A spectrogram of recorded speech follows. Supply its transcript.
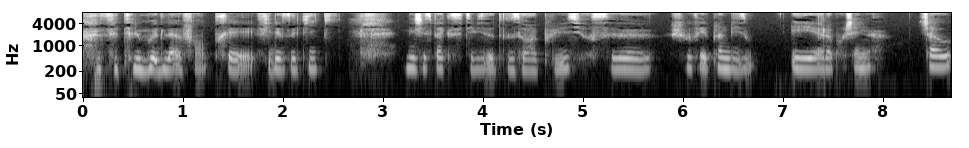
c'était le mot de la fin, très philosophique. Mais j'espère que cet épisode vous aura plu. Sur ce, je vous fais plein de bisous et à la prochaine. Ciao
